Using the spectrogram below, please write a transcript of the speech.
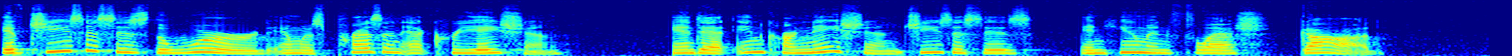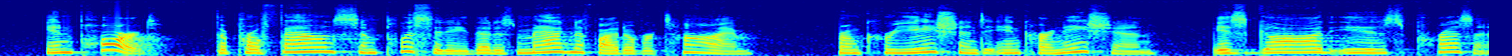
If Jesus is the Word and was present at creation, and at incarnation, Jesus is in human flesh God. In part, the profound simplicity that is magnified over time from creation to incarnation is God is present.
